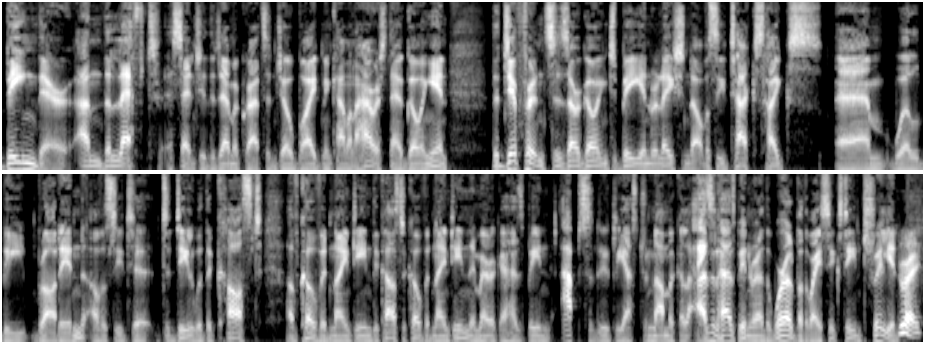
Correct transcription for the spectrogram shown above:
being there and the left, essentially the Democrats and Joe Biden and Kamala Harris now going in, the differences are going to be in relation to obviously tax hikes um, will be brought in, obviously to, to deal with the cost of COVID 19. The cost of COVID 19 in America has been absolutely astronomical, as it has been around the world, by the way, $16 trillion. Right.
